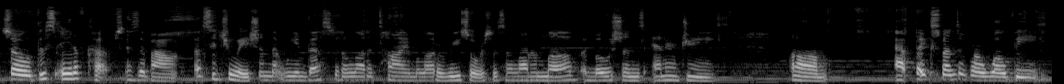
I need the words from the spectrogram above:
So, this Eight of Cups is about a situation that we invested a lot of time, a lot of resources, a lot of love, emotions, energy, um, at the expense of our well-being.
